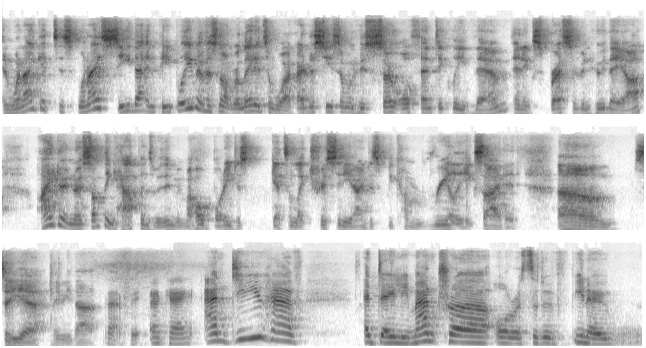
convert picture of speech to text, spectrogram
And when I get to when I see that in people, even if it's not related to work, I just see someone who's so authentically them and expressive in who they are. I don't know, something happens with me. My whole body just gets electricity and I just become really excited. Um, so yeah, maybe that. That okay. And do you have a daily mantra or a sort of, you know,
